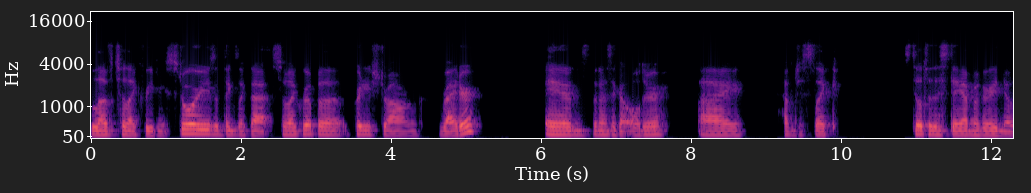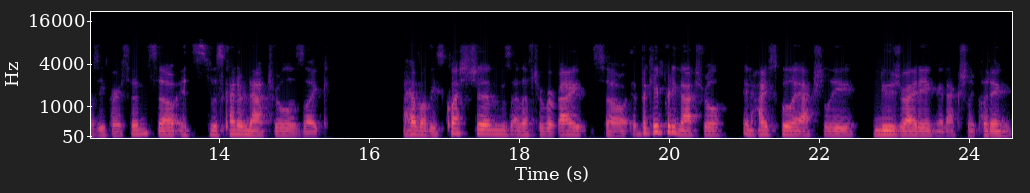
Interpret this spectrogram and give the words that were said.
loved to like read me stories and things like that. So I grew up a pretty strong writer. And then as I got older, I have just like still to this day I'm a very nosy person. So it's was kind of natural as like I have all these questions, I love to write. So it became pretty natural. In high school I actually news writing and actually putting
